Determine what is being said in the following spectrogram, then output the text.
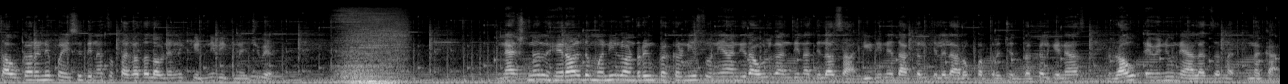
सावकाराने पैसे देण्याचा तगादा लावल्याने किडनी विकण्याची वेळ नॅशनल हेराल्ड मनी लॉन्ड्रिंग प्रकरणी सोनिया आणि राहुल गांधींना दिलासा. ईडीने दाखल केलेल्या आरोपपत्राची दखल घेण्यास राऊ एव्हेन्यू न्यायालयाचा नकार.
